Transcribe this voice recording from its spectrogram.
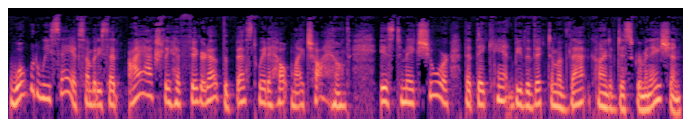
What would we say if somebody said, I actually have figured out the best way to help my child is to make sure that they can't be the victim of that kind of discrimination?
